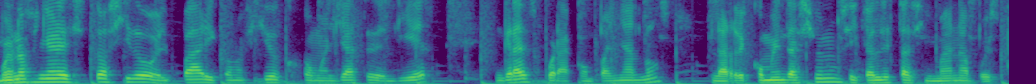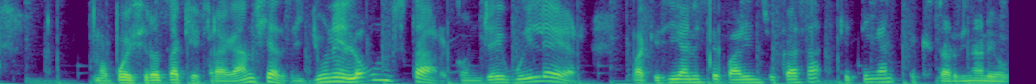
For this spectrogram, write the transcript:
Bueno, señores, esto ha sido el par y conocido como el Yate del 10. Gracias por acompañarnos. La recomendación musical de esta semana, pues no puede ser otra que Fragancia de June Lone Star con Jay Wheeler. Para que sigan este par en su casa, que tengan extraordinario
